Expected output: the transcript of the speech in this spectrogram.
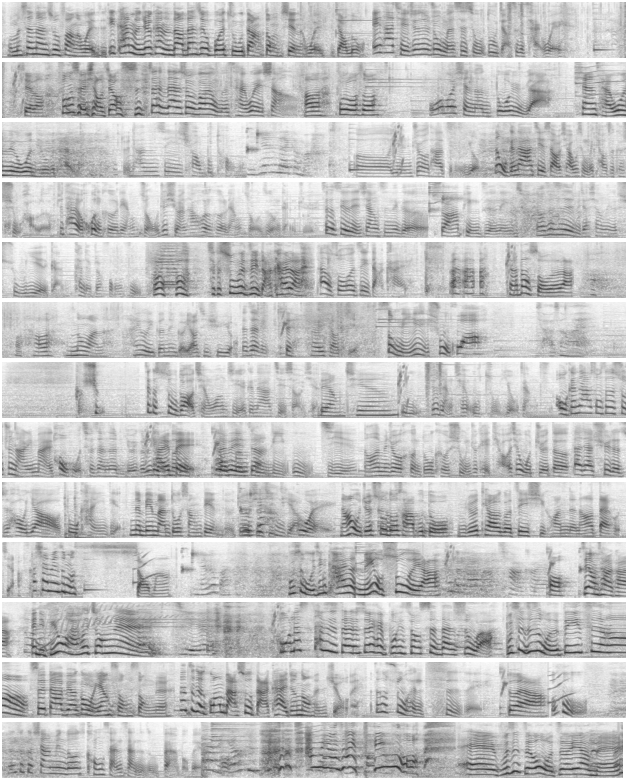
我们圣诞树放的位置，一开门就看得到，但是又不会阻挡动线的位置角落。哎、它其实就是入门四十五度角，是个财位。谢了，风水小教室。圣诞树放在我们的财位上，好了，不啰嗦。我会不会显得很多余啊？现在才问这个问题，会不会太晚了？我对它真是一窍不通。你现在是在干嘛？呃，研究它怎么用。那我跟大家介绍一下为什么会挑这棵树好了，就它有混合两种，我就喜欢它混合两种的这种感觉。这个是有点像是那个刷瓶子的那一种，然后这是比较像那个树叶感，看起来比较丰富。哦哦，这个树会自己打开来。它有说会自己打开，啊啊啊！拿到手了啦。哦哦，好了，我弄完了。还有一个那个要继续用。在这里对，还有一小节，送你一束花。插上来。咻，这个树多少钱？我忘记了，跟大家介绍一下。两千。五就是两千五左右这样子哦。我跟大家说，这个树去哪里买？后火车站那里有一个六分台北六分台北站埔礼物街，然后那边就有很多棵树，你就可以挑。而且我觉得大家去了之后要多看一点，那边蛮多商店的，就有些很自己挑。贵。然后我觉得树都差不多，你就挑一个自己喜欢的，然后带回家。它下面这么少吗？你还没有把它打开，不是，我已经开了，没有树了呀。这个它要把它岔开啊。哦，这样岔开啊？哎、你比我还会装哎、姐，活了三十三岁还不会装圣诞树啊？不是，这是我的第一次哦，所以大家不要跟我一样怂怂的。那这个光把树打开来就弄很久哎、这个树很刺哎、对啊，哦，那这个下面都空散散的怎么办啊，宝贝？他没有在听我。哎、不是只有我这样呢、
